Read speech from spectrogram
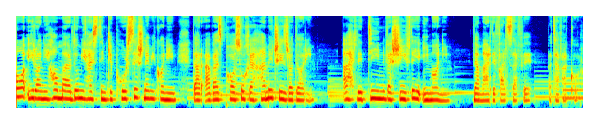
ما ایرانی ها مردمی هستیم که پرسش نمی کنیم در عوض پاسخ همه چیز را داریم. اهل دین و شیفته ایمانیم نه مرد فلسفه و تفکر.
